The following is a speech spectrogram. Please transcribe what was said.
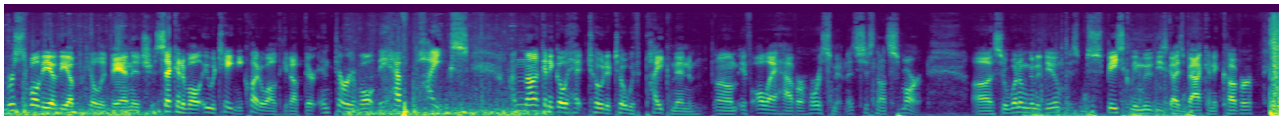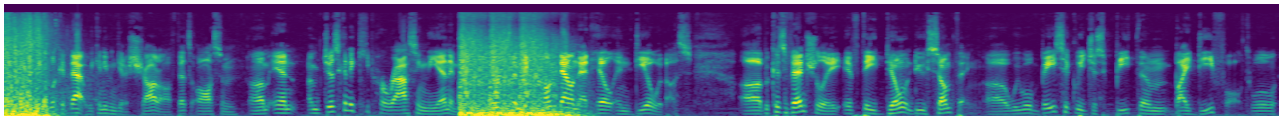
First of all, they have the uphill advantage. Second of all, it would take me quite a while to get up there. And third of all, they have pikes. I'm not going to go head toe to toe with pikemen um, if all I have are horsemen. It's just not smart. Uh, so what I'm going to do is basically move these guys back into cover. Look at that. We can even get a shot off. That's awesome. Um, and I'm just going to keep harassing the enemy. Force them to come down that hill and deal with us. Uh, because eventually, if they don't do something, uh, we will basically just beat them by default. We'll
